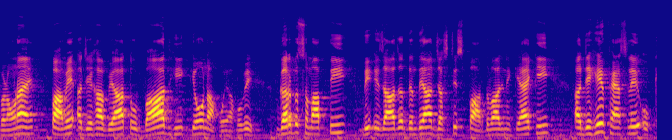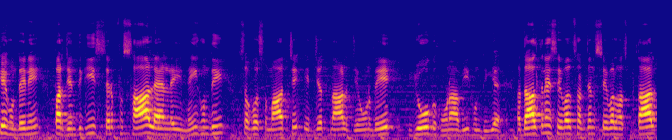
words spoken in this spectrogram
ਬਣਾਉਣਾ ਹੈ। ਭਾਵੇਂ ਅਜਿਹਾ ਵਿਆਹ ਤੋਂ ਬਾਅਦ ਹੀ ਕਿਉਂ ਨਾ ਹੋਇਆ ਹੋਵੇ। ਗਰਭ ਸਮਾਪਤੀ ਦੀ ਇਜਾਜ਼ਤ ਦਿੰਦਿਆਂ ਜਸਟਿਸ ਭਾਰਦਵਾਜ ਨੇ ਕਿਹਾ ਕਿ ਅਜਿਹੇ ਫੈਸਲੇ ਔਖੇ ਹੁੰਦੇ ਨੇ, ਪਰ ਜ਼ਿੰਦਗੀ ਸਿਰਫ ਸਾਹ ਲੈਣ ਲਈ ਨਹੀਂ ਹੁੰਦੀ, ਸਗੋਂ ਸਮਾਜ 'ਚ ਇੱਜ਼ਤ ਨਾਲ ਜਿਉਣ ਦੇ ਯੋਗ ਹੋਣਾ ਵੀ ਹੁੰਦੀ ਹੈ। ਅਦਾਲਤ ਨੇ ਸਿਵਲ ਸਰਜਨ, ਸਿਵਲ ਹਸਪਤਾਲ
